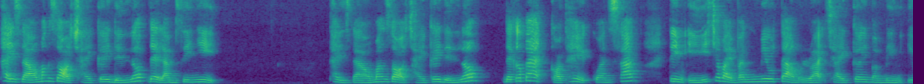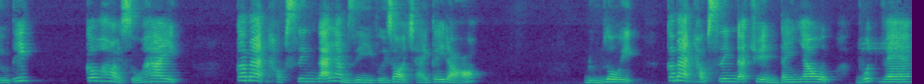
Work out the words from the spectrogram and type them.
Thầy giáo mang giỏ trái cây đến lớp để làm gì nhỉ? Thầy giáo mang giỏ trái cây đến lớp để các bạn có thể quan sát, tìm ý cho bài văn miêu tả một loại trái cây mà mình yêu thích. Câu hỏi số 2. Các bạn học sinh đã làm gì với giỏ trái cây đó? Đúng rồi, các bạn học sinh đã truyền tay nhau, vuốt ve,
